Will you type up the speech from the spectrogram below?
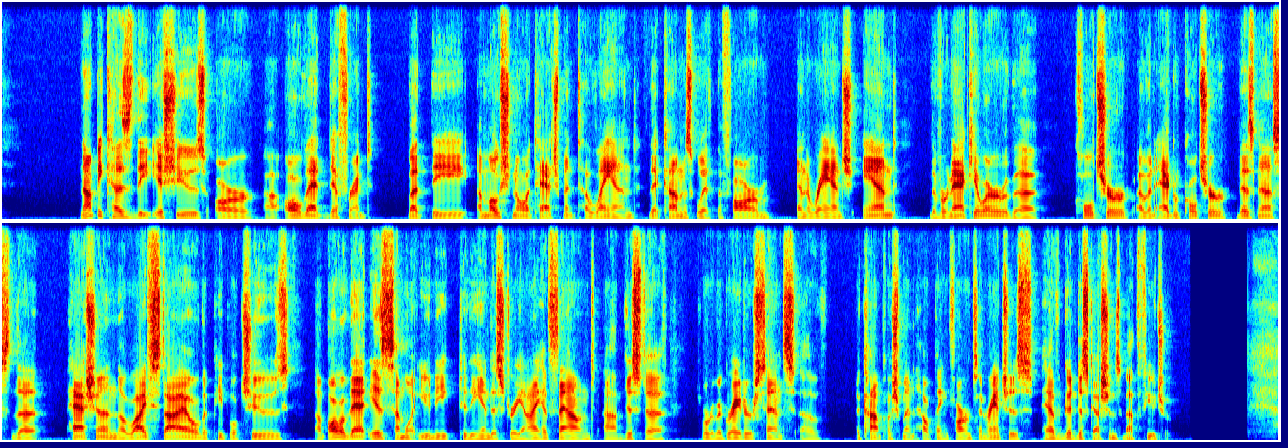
Not because the issues are uh, all that different, but the emotional attachment to land that comes with the farm and the ranch and the vernacular, the culture of an agriculture business, the passion, the lifestyle that people choose. Um, all of that is somewhat unique to the industry, and I have found um, just a sort of a greater sense of accomplishment helping farms and ranches have good discussions about the future.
